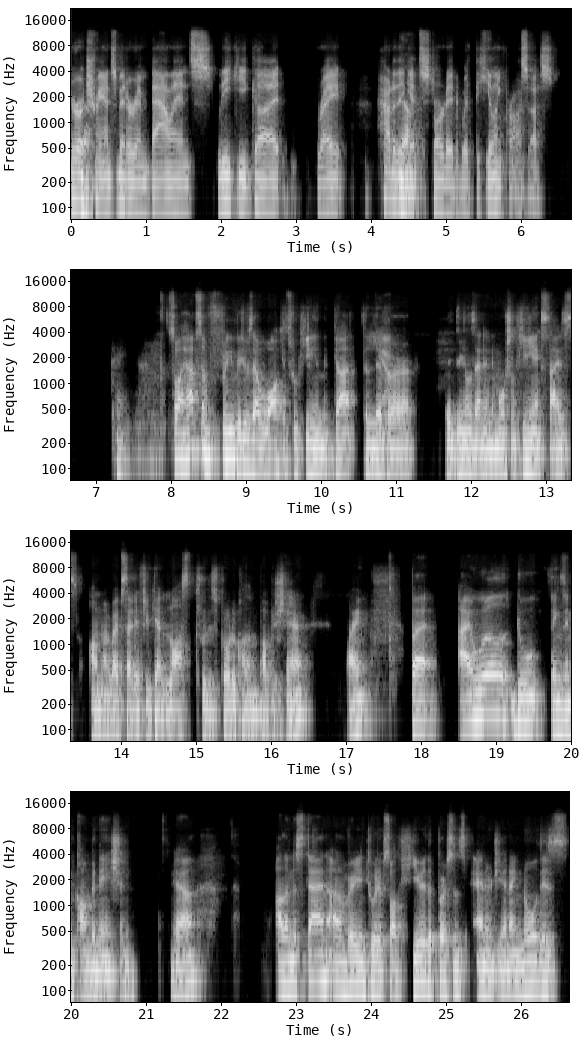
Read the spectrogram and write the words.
neurotransmitter yeah. imbalance, leaky gut, right? How do they yeah. get started with the healing process? Okay, so I have some free videos that walk you through healing the gut, the liver, the adrenals, and an emotional healing exercise on my website. If you get lost through this protocol I'm about to mm-hmm. share, right? But I will do things in combination. Yeah. I'll understand. I'm very intuitive. So I'll hear the person's energy and I know there's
